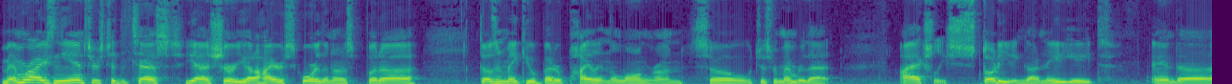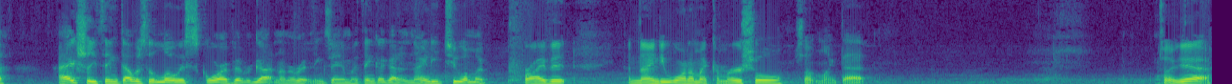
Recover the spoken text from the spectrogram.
Memorizing the answers to the test, yeah, sure, you got a higher score than us, but uh, doesn't make you a better pilot in the long run. So just remember that. I actually studied and got an 88. And uh, I actually think that was the lowest score I've ever gotten on a written exam. I think I got a 92 on my private, a 91 on my commercial, something like that. So, yeah,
